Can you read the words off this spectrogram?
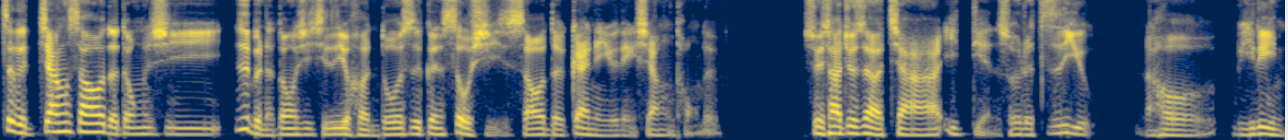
这个姜烧的东西，日本的东西其实有很多是跟寿喜烧的概念有点相同的，所以它就是要加一点所谓的滋油，然后米令，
